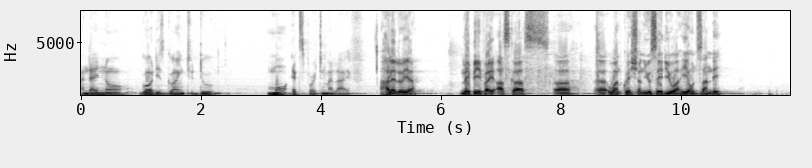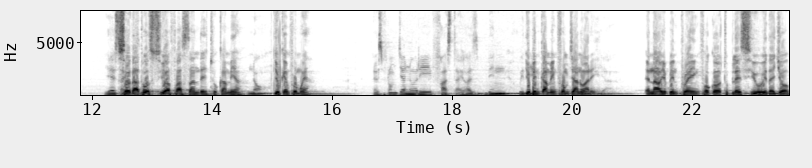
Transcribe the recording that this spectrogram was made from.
and I know God is going to do more exploit in my life. Hallelujah. Maybe if I ask us uh, uh, one question, you said you were here on Sunday. Yes. So that was your first Sunday to come here? no. You came from where? It's from January 1st. I has been with You've been coming from January. Yeah. And now you've been praying for God to bless you with a job.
